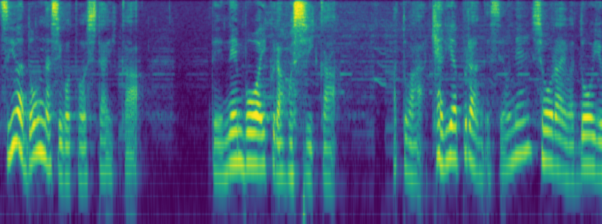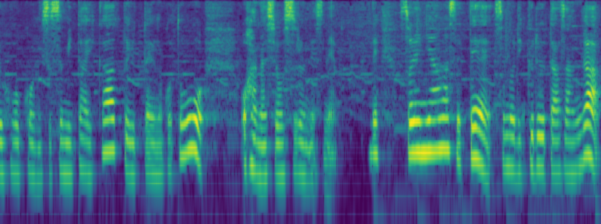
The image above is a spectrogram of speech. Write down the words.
次はどんな仕事をしたいか。で年俸はいくら欲しいか。あとはキャリアプランですよね。将来はどういう方向に進みたいかといったようなことをお話をするんですね。でそれに合わせてそのリクルーターさんが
